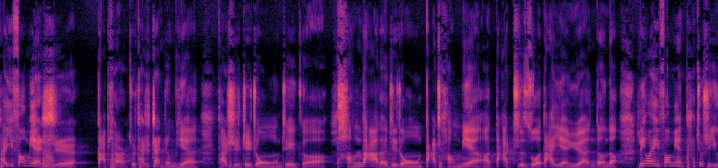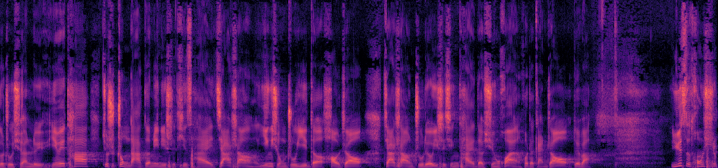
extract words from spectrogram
它一方面是。大片儿就是它是战争片，它是这种这个庞大的这种大场面啊、大制作、大演员等等。另外一方面，它就是一个主旋律，因为它就是重大革命历史题材，加上英雄主义的号召，加上主流意识形态的寻唤或者感召，对吧？与此同时。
